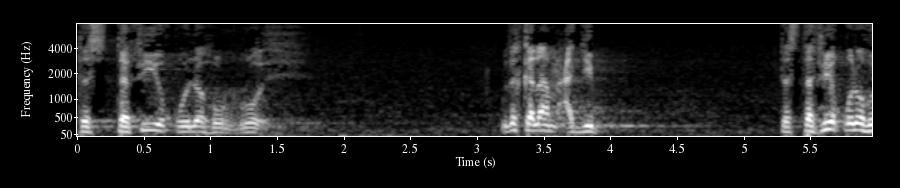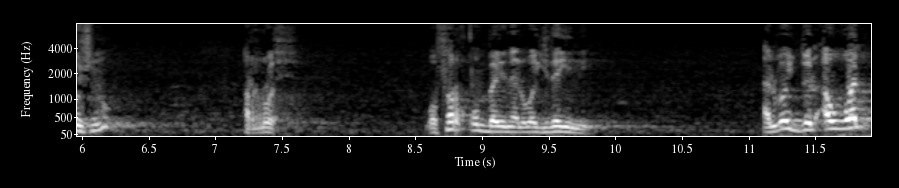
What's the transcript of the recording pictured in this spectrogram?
تستفيق له الروح. وده كلام عجيب. تستفيق له شنو؟ الروح. وفرق بين الوجدين. الوجد الأول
